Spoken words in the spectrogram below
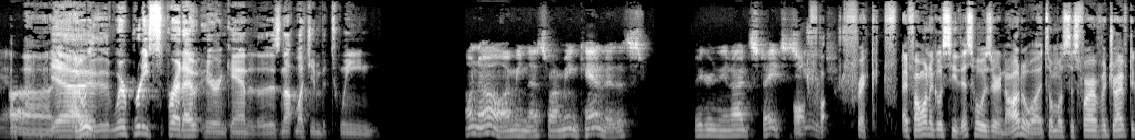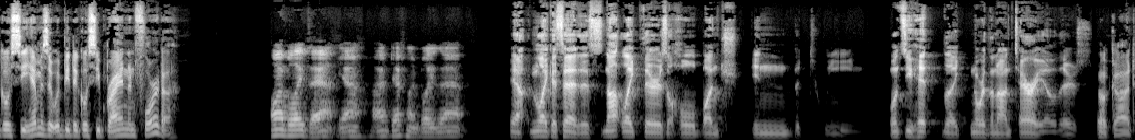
Yeah. Uh, yeah, was- we're pretty spread out here in Canada. There's not much in between. oh no, I mean that's what I mean. Canada, that's bigger than the United States. It's oh, huge. fu- frick! If I want to go see this hoser in Ottawa, it's almost as far of a drive to go see him as it would be to go see Brian in Florida. Oh, I believe that. Yeah, I definitely believe that. Yeah, and like I said, it's not like there's a whole bunch in between. Once you hit like Northern Ontario, there's Oh God,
